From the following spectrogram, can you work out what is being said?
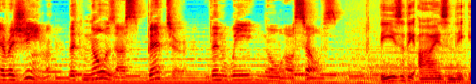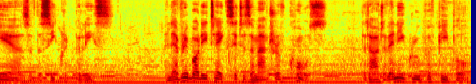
A regime that knows us better than we know ourselves. These are the eyes and the ears of the secret police. And everybody takes it as a matter of course that out of any group of people,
